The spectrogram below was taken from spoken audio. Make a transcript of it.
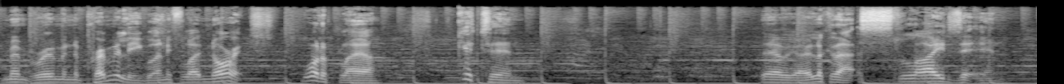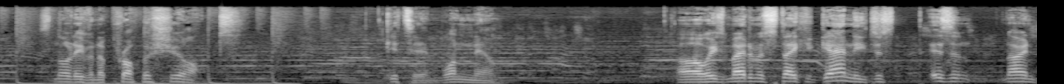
Remember him in the Premier League when he for like Norwich. What a player. Get in. There we go. Look at that. Slides it in. It's not even a proper shot. Get in. 1 0. Oh, he's made a mistake again. He just isn't known.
